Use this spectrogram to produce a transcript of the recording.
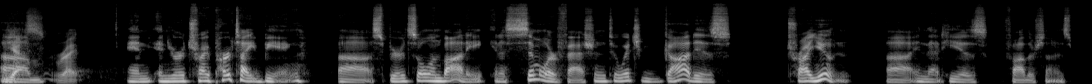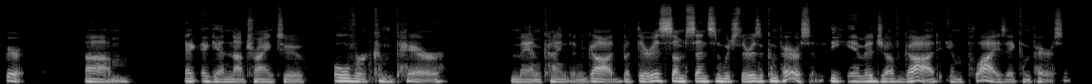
yes right and and you're a tripartite being, uh, spirit, soul, and body, in a similar fashion to which God is triune, uh, in that He is Father, Son, and Spirit. Um, a- again, not trying to over compare mankind and God, but there is some sense in which there is a comparison. The image of God implies a comparison.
